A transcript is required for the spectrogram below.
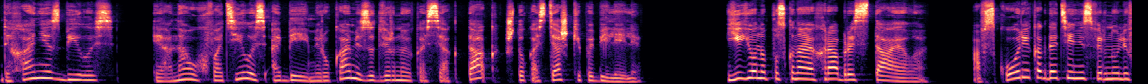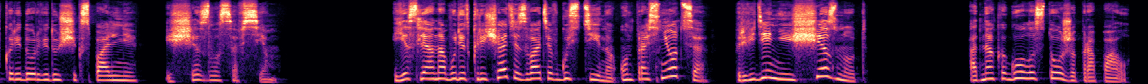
Дыхание сбилось, и она ухватилась обеими руками за дверной косяк так, что костяшки побелели. Ее напускная храбрость таяла, а вскоре, когда тени свернули в коридор, ведущий к спальне, исчезла совсем. Если она будет кричать и звать Августина, он проснется, привидения исчезнут. Однако голос тоже пропал,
